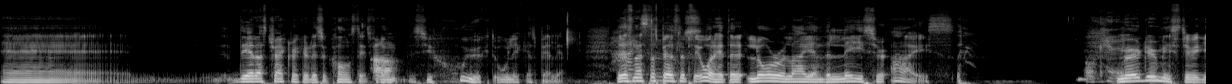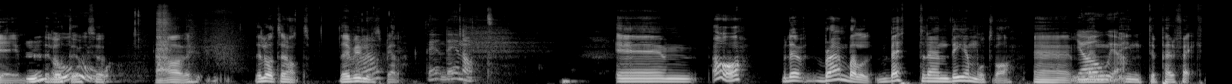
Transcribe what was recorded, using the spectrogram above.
eh, deras track record är så konstigt, för Ja. de är så sjukt olika spel igen. Deras nästa spel släpps i år heter Lorelei and the Laser Eyes. Okej. Murder Mystery Game. Mm. Det låter Oh. också, ja, det låter något. Det vill Ja. vi spela. Det, det är något. Ehm, ja, det, Bramble, bättre än demot var. Eh, Ja, men ja. inte perfekt.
